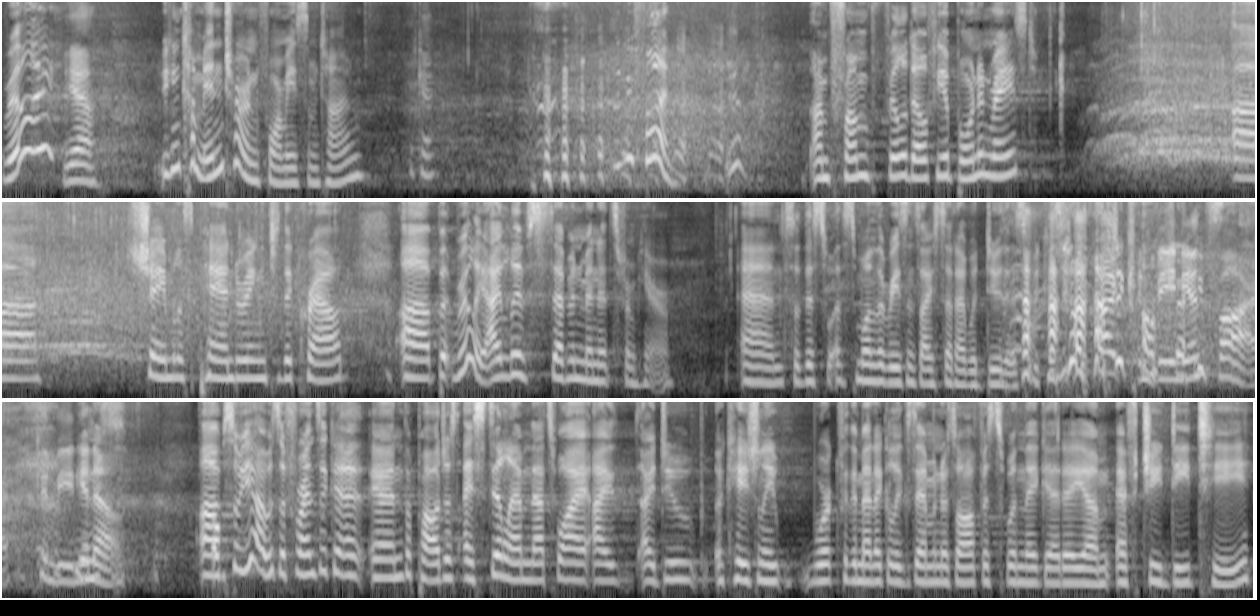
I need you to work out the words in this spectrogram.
Really? Yeah. You can come intern for me sometime. Okay. It'd be fun. Yeah. I'm from Philadelphia, born and raised. Uh, shameless pandering to the crowd. Uh, but really, I live seven minutes from here. And so this was one of the reasons I said I would do this because I don't have to come very Convenience. far. Convenience. You know. Um, so yeah, I was a forensic anthropologist. I still am. That's why I, I do occasionally work for the medical examiner's office when they get a um, FGDT.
